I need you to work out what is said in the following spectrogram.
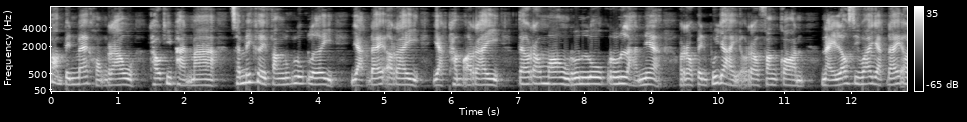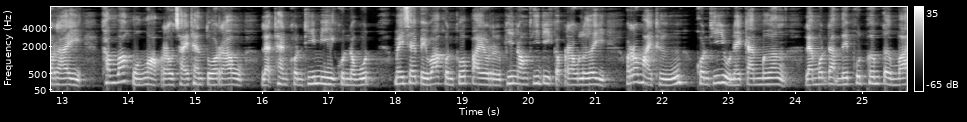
ความเป็นแม่ของเรา เท่าที่ผ่านมา ฉันไม่เคยฟังลูกๆเลย อยากได้อะไร อยากทำอะไร แต่เรามองรุ่นลูกรุ่นหลานเนี่ย เราเป็นผู้ใหญ่เราฟังก่อน ไหนเล่าสิว่าอยากได้อะไรคำว่าหัวงอกเราใช้แทนตัวเรา และแทนคนที่มีคุณวุฒิไม่ใช่ไปว่าคนทั่วไปหรือพี่น้องที่ดีกับเราเลย เราหมายถึงคนที่อยู่ในการเมือง และมดดำได้พูดเพิ่มเติมว่า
